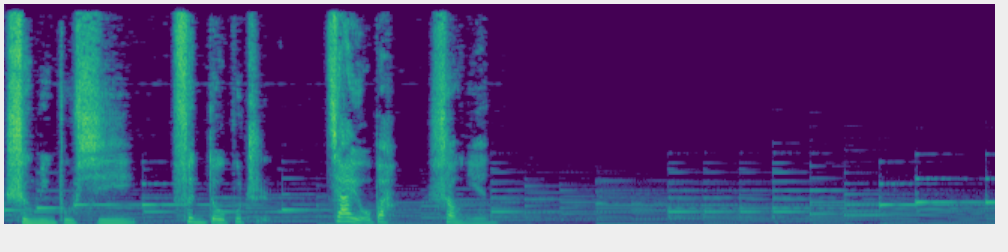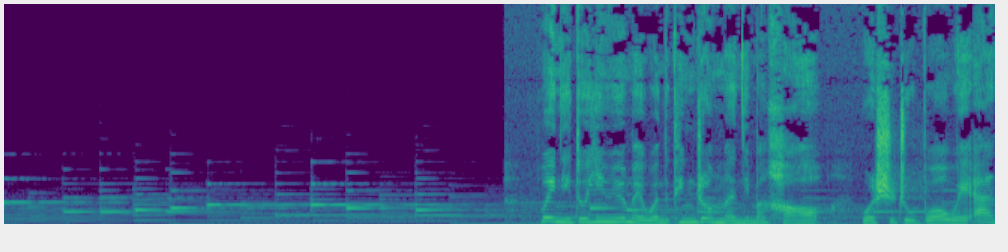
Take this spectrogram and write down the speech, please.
生命不息，奋斗不止，加油吧，少年！为你读英语美文的听众们，你们好，我是主播维安。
